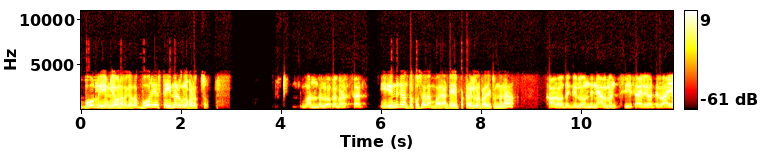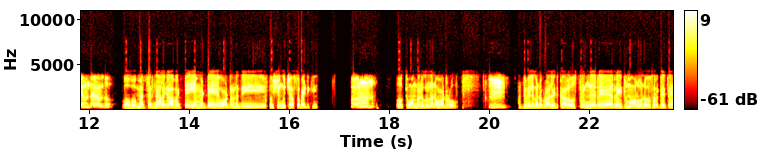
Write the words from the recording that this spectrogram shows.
బోర్లు ఏం లేవన్నారు కదా బోర్ వేస్తే ఎన్ని అడుగులు పడవచ్చు వంద లోపే పడదు సార్. ఎందుకని అంత తక్కువ సార్? అంటే పక్కన వెలుగుడు ప్రాజెక్ట్ ఉందనా? కాలువ దగ్గరలో ఉంది నేల మంచి సాయిల్ కాబట్టి రాయి ఏమి తగలదు. ఓహో మెత్తటి నేల కాబట్టి ఎమ్మటే వాటర్ అనేది పుషింగ్ వచ్చేస్తా బయటికి. అవునవును. ఓకే వంద అడుగుల్లోనే వాటరు. అంటే వెలుగొండ ప్రాజెక్ట్ కాలం వస్తే ఇంకా రేట్లు మామూలుగా ఉండవు సార్ అటైతే?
